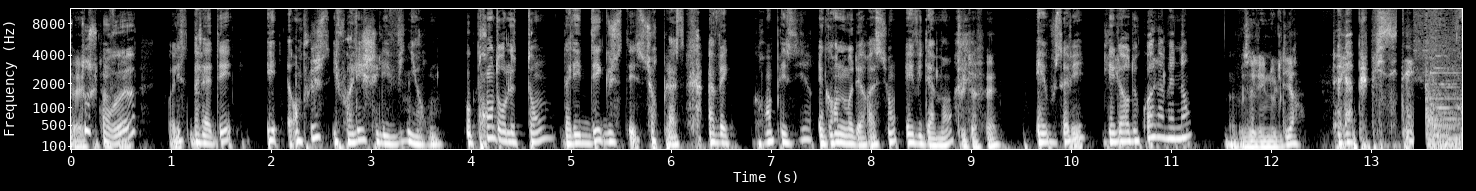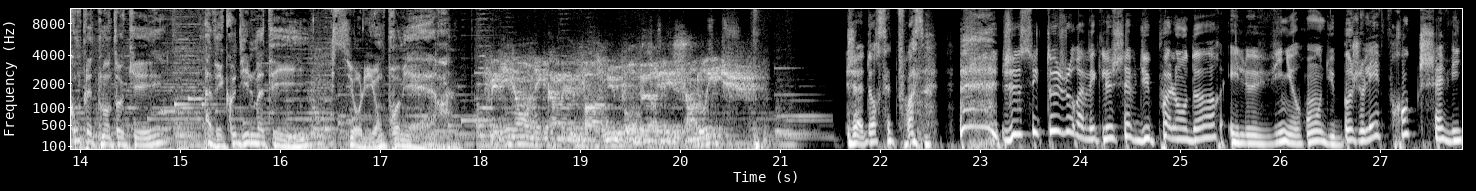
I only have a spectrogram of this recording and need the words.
de tout ce qu'on veut. Faut aller se balader. Et en plus, il faut aller chez les vignerons. Il faut prendre le temps d'aller déguster sur place, avec grand plaisir et grande modération, évidemment. Tout à fait. Et vous savez, il est l'heure de quoi là maintenant? Vous allez nous le dire. De la publicité. Complètement toqué avec Odile Mattei sur Lyon Première. Mais dis donc, on n'est quand même pas venu pour beurrer des sandwichs. J'adore cette phrase. Je suis toujours avec le chef du Poilon d'Or et le vigneron du Beaujolais, Franck Chavy.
